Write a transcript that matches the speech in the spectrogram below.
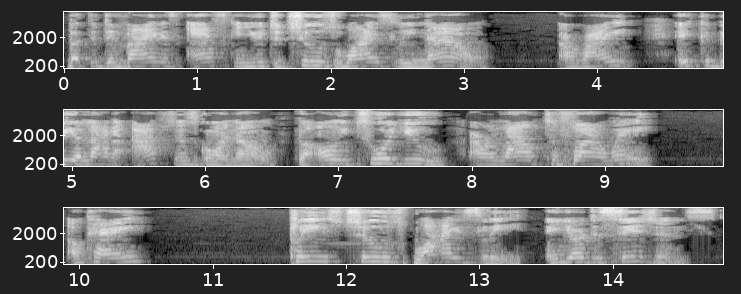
but the divine is asking you to choose wisely now. All right. It could be a lot of options going on, but only two of you are allowed to fly away. Okay. Please choose wisely in your decisions.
